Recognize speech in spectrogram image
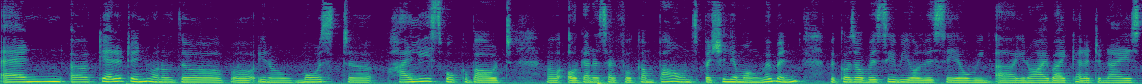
And uh, keratin one of the uh, you know most uh, highly spoke about uh, organosulfur compounds especially among women because obviously we always say oh we you know i buy keratinized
